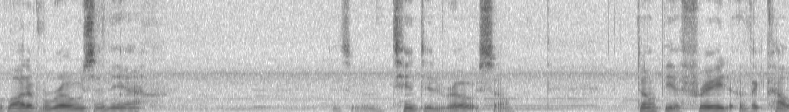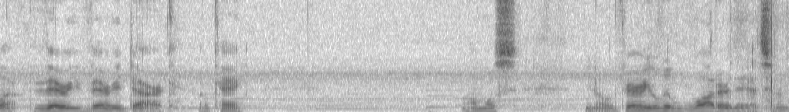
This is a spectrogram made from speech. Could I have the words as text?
A lot of rose in there. It's a tinted rose, so don't be afraid of the color. Very, very dark, okay? Almost, you know, very little water there, so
